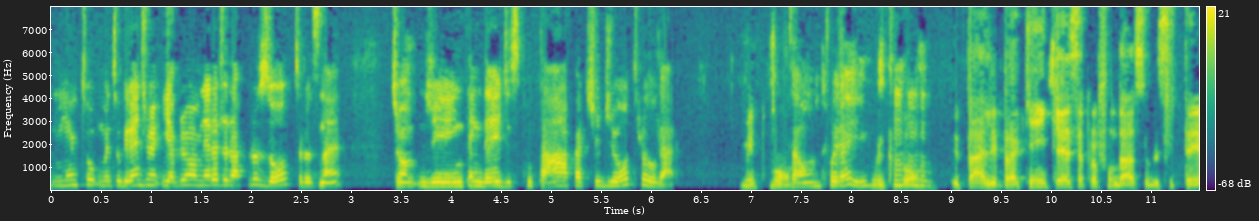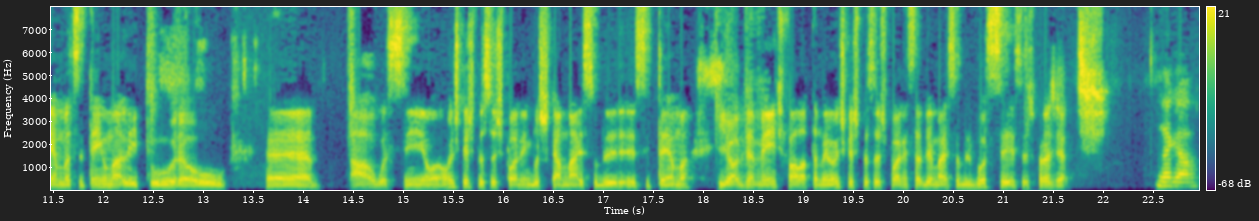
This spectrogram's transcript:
muito, muito grande e abriu uma maneira de olhar para os outros, né? De, de entender, de escutar a partir de outro lugar. Muito bom. Então, por aí. Muito bom. Itali, para quem quer se aprofundar sobre esse tema, se tem uma leitura ou é, algo assim, onde que as pessoas podem buscar mais sobre esse tema e, obviamente, fala também onde que as pessoas podem saber mais sobre você e seus projetos. Legal.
